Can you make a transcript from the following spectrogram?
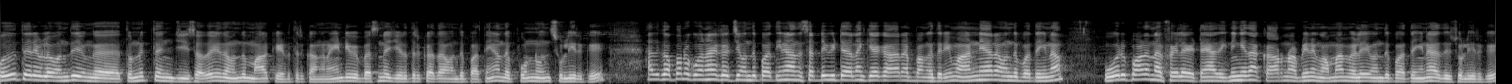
பொதுத் தேர்வில் வந்து இவங்க தொண்ணூத்தஞ்சு சதவீதம் வந்து மார்க் எடுத்திருக்காங்க. 95% ஃபைவ் பர்சன்டேஜ் எடுத்திருக்கதா வந்து பார்த்தீங்கன்னா அந்த பொண்ணு வந்து சொல்லியிருக்கு. அதுக்கப்புறம் கொஞ்ச நாள் கழிச்சு வந்து பார்த்திங்கன்னா அந்த சர்டிஃபிகேட் எல்லாம் கேட்க ஆரம்பிப்பாங்க தெரியுமா? அந்நேரம் வந்து பார்த்திங்கன்னா ஒரு பாடம் நான் ஃபெயில் ஆகிட்டேன் அதுக்கு நீங்கள் தான் காரணம் அப்படின்னு எங்கள் அம்மா மேலேயே வந்து பார்த்திங்கன்னா அது சொல்லியிருக்கு.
